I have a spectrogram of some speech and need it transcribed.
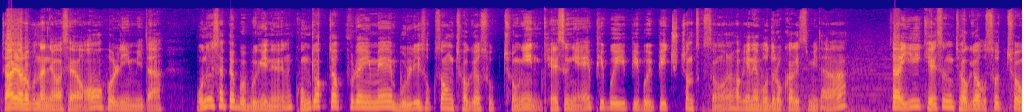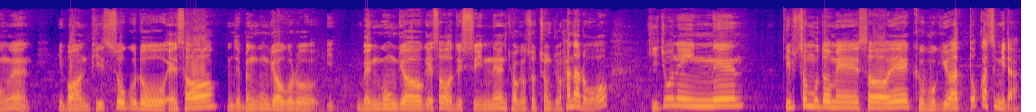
자 여러분 안녕하세요. 어, 홀리입니다. 오늘 살펴볼 무기는 공격적 프레임의 물리 속성 저격 소총인 계승의 PVE, PVP 추천 특성을 확인해 보도록 하겠습니다. 자 이 계승 저격 소총은 이번 빛속으로에서 이제 맹공격으로 맹공격에서 얻을 수 있는 저격 소총 중 하나로 기존에 있는 딥스톤 무덤에서의 그 무기와 똑같습니다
